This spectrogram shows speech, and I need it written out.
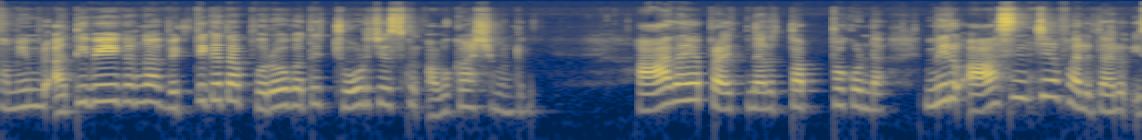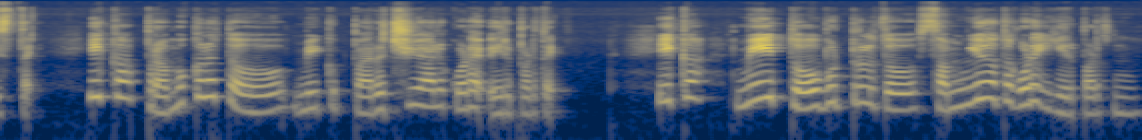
సమయంలో అతివేగంగా వ్యక్తిగత పురోగతి చోటు చేసుకునే అవకాశం ఉంటుంది. ఆదాయ ప్రయత్నాలు తప్పకుండా మీరు ఆశించిన ఫలితాలు ఇస్తాయి. ఇక ప్రముఖులతో మీకు పరిచయాలు కూడా ఏర్పడతాయి. ఇక మీ తోబుట్టులతో సంయుత కూడా ఏర్పడుతుంది.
